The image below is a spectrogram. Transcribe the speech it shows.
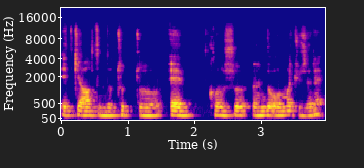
etki altında tuttuğu ev konusu önde olmak üzere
